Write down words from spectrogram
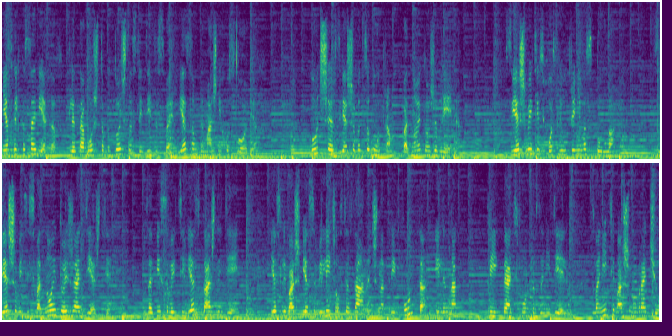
несколько советов для того, чтобы точно следить за своим весом в домашних условиях. Лучше взвешиваться утром в одно и то же время. Взвешивайтесь после утреннего стула. Взвешивайтесь в одной и той же одежде. Записывайте вес каждый день. Если ваш вес увеличился за ночь на 3 фунта или на 3-5 фунтов за неделю, звоните вашему врачу.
